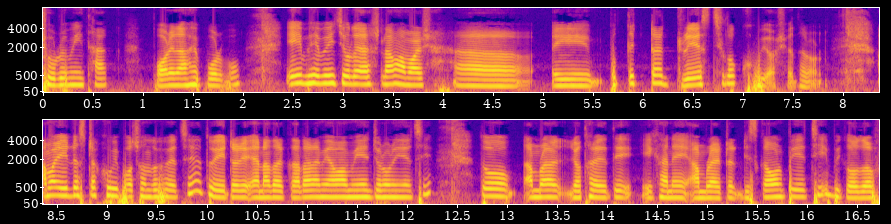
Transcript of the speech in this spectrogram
শোরুমেই থাক, পরে না হয় পরবো। এই ভেবেই চলে আসলাম। আমার এই প্রত্যেকটা ড্রেস ছিল খুবই অসাধারণ। আমার এই ড্রেসটা খুবই পছন্দ হয়েছে। তো এটার অ্যানাদার কালার আমি আমার মেয়ের জন্য নিয়েছি। তো আমরা যথারীতি এখানে আমরা একটা ডিসকাউন্ট পেয়েছি বিকজ অফ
